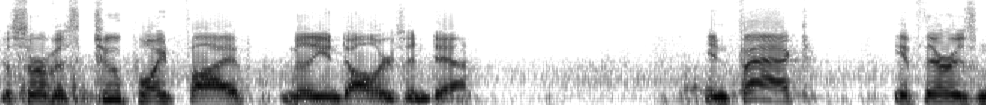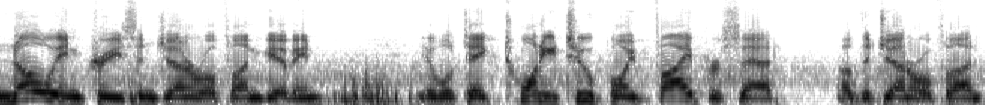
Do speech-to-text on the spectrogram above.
to service $2.5 million in debt. In fact, if there is no increase in general fund giving, it will take 22.5% of the general fund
